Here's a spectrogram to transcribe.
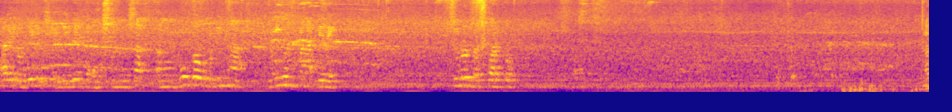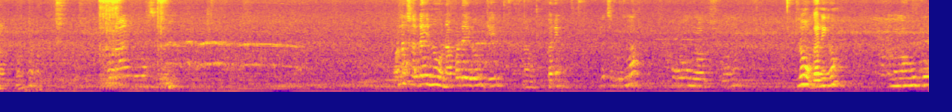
Ari ko dili siya dili ka ang sumusa ang bugaw mo din ha. Ngayon pa na diri. Sulod mas kwarto. Na, na. Wala ko kasi. Wala sa day no, napaday oh, Jin. Oh, kani. Ba't sabi mo? Ako ang gusto ko na. No, gani oh. Ang mga hugo.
